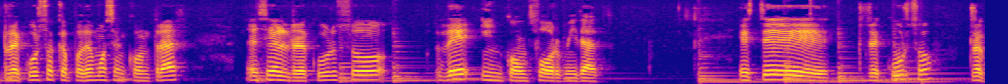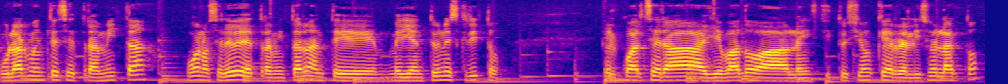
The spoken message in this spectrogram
recurso que podemos encontrar es el recurso de inconformidad. Este recurso regularmente se tramita, bueno, se debe de tramitar ante mediante un escrito, el cual será llevado a la institución que realizó el acto.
